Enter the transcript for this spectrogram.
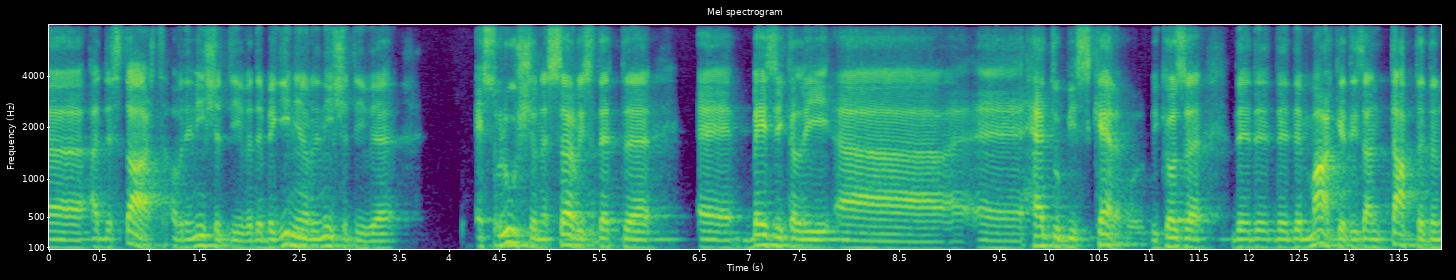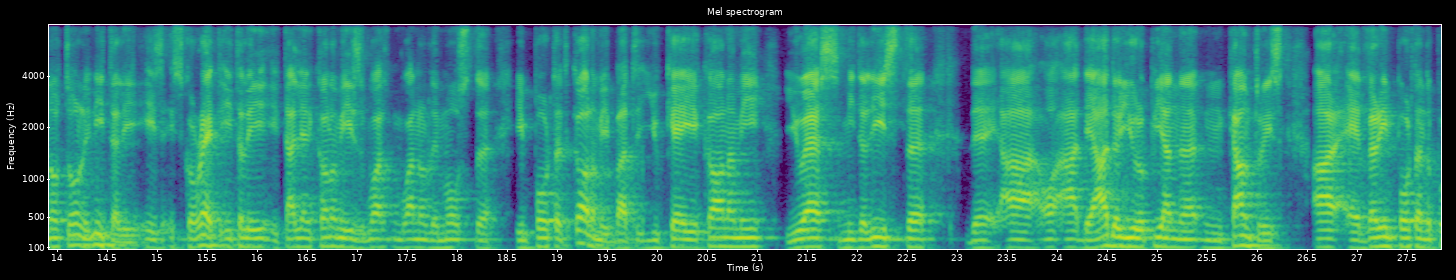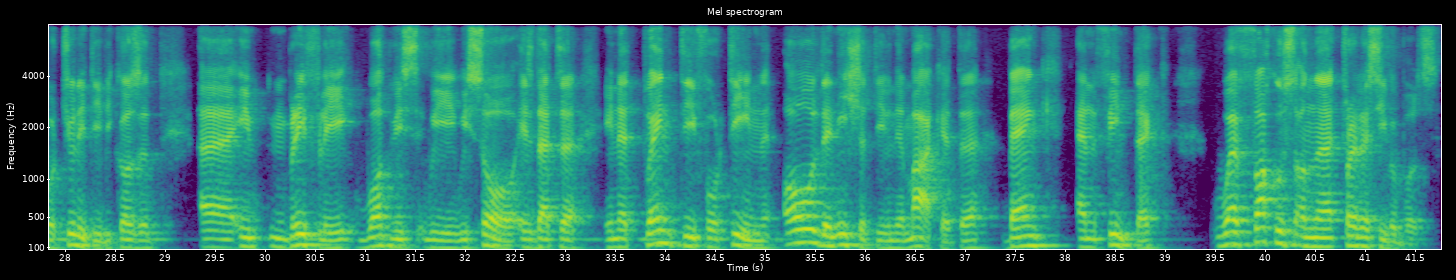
uh, at the start of the initiative, at the beginning of the initiative, uh, a solution, a service that uh, uh basically uh, uh, had to be scalable because the, the, the, market is untapped not only in Italy, is, is correct. Italy, Italian economy is one of the most important economy, but UK economy, US, Middle East, the, the other European countries are a very important opportunity because uh, in, in, briefly, what we, we, we saw is that uh, in 2014, all the initiative in the market, uh, bank and fintech, were focused on uh, trade receivables.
